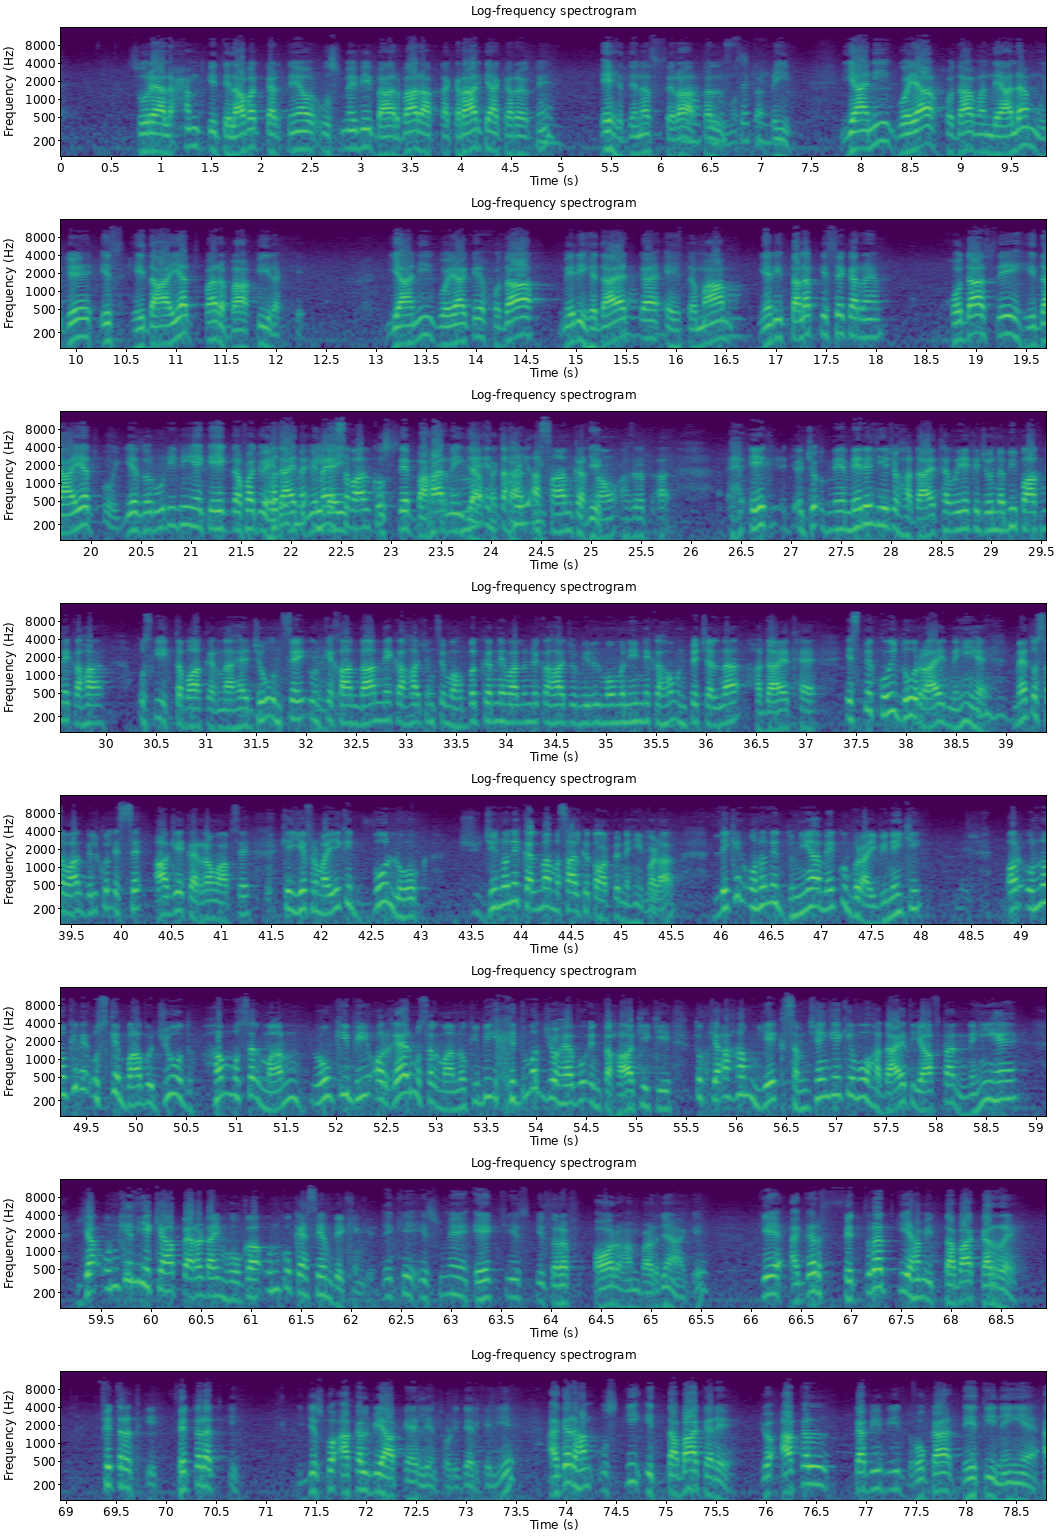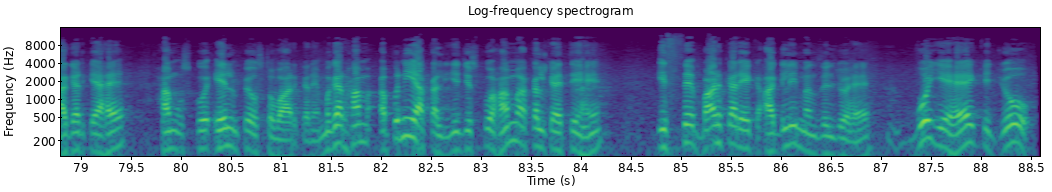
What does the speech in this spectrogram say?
سورہ الحمد کی تلاوت کرتے ہیں اور اس میں بھی بار بار آپ تکرار کیا کر رہے ہوتے ہیں۔ اہ دن المستقیم۔ یعنی گویا خدا وند عالم مجھے اس ہدایت پر باقی رکھے۔ یعنی گویا کہ خدا میری ہدایت کا اہتمام یعنی طلب کس سے کر رہے ہیں؟ خدا سے ہدایت کو یہ ضروری نہیں ہے کہ ایک دفعہ جو ہدایت مل گئی اس سے باہر نہیں جا سکتا انتہائی آسان کرتا جی۔ ہوں حضرت ایک جو میرے لیے جو ہدایت ہے وہ یہ کہ جو نبی پاک نے کہا اس کی اکتبا کرنا ہے۔ جو ان سے ان کے خاندان نے کہا جو ان سے محبت کرنے والوں نے کہا جو میر المومنین نے کہا ان پہ چلنا ہدایت ہے۔ اس پہ کوئی دو رائے نہیں ہے۔ میں تو سوال بالکل اس سے آگے کر رہا ہوں آپ سے کہ یہ فرمائیے کہ وہ لوگ جنہوں نے کلمہ مثال کے طور پہ نہیں پڑھا لیکن انہوں نے دنیا میں کوئی برائی بھی نہیں کی۔ اور انہوں کے اس کے باوجود ہم مسلمانوں کی بھی اور غیر مسلمانوں کی بھی خدمت جو ہے وہ انتہا کی کی۔ تو کیا ہم یہ سمجھیں گے کہ وہ ہدایت یافتہ نہیں ہے یا ان کے لیے کیا پیراڈائم ہوگا؟ ان کو کیسے ہم دیکھیں گے؟ دیکھیے اس میں ایک چیز کی طرف اور ہم بڑھ جائیں آگے۔ کہ اگر فطرت کی ہم اتباع کر رہے ہیں، فطرت کی فطرت کی، جس کو عقل بھی آپ کہہ لیں تھوڑی دیر کے لیے، اگر ہم اس کی اتباع کریں، جو عقل کبھی بھی دھوکہ دیتی نہیں ہے، اگر کیا ہے، ہم اس کو علم پہ استوار کریں، مگر ہم اپنی عقل، یہ جس کو ہم عقل کہتے ہیں، اس سے بڑھ کر ایک اگلی منزل جو ہے، وہ یہ ہے کہ جو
